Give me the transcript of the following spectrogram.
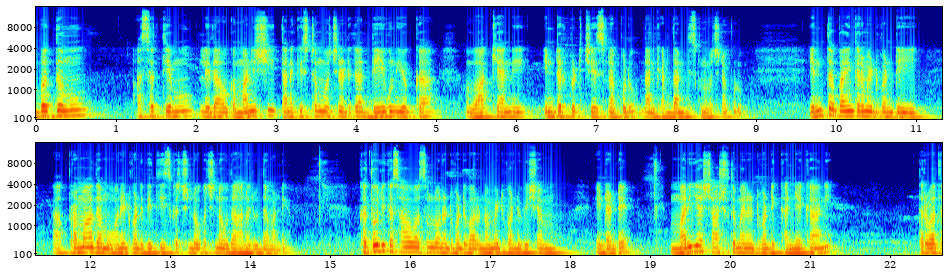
అబద్ధము అసత్యము లేదా ఒక మనిషి తనకిష్టం వచ్చినట్టుగా దేవుని యొక్క వాక్యాన్ని ఇంటర్ప్రిట్ చేసినప్పుడు దానికి అర్థాన్ని తీసుకుని వచ్చినప్పుడు ఎంత భయంకరమైనటువంటి ప్రమాదము అనేటువంటిది తీసుకొచ్చిండో ఒక చిన్న ఉదాహరణ చూద్దామండి. కథోలిక సహవాసంలో ఉన్నటువంటి వారు నమ్మేటువంటి విషయం ఏంటంటే మరియా శాశ్వతమైనటువంటి కన్యక అని తర్వాత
